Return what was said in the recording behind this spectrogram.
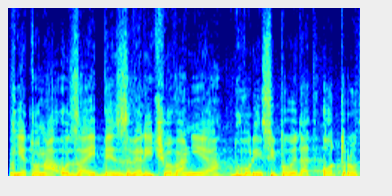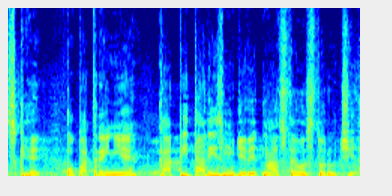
Je to naozaj bez veličovania, dovolím si povedať, otrocké opatrenie kapitalizmu 19. storočia.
